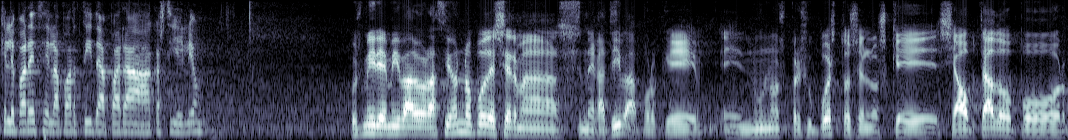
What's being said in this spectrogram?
¿Qué le parece la partida para Castilla y León? Pues mire, mi valoración no puede ser más negativa, porque en unos presupuestos en los que se ha optado por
